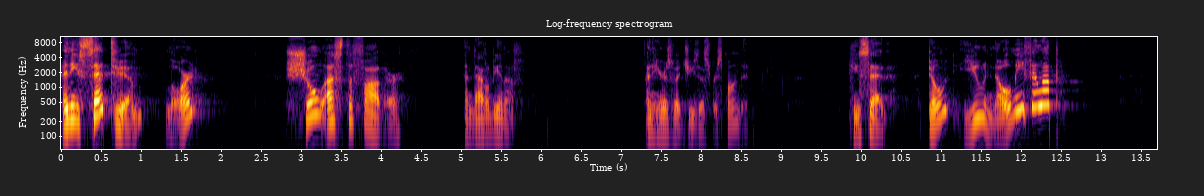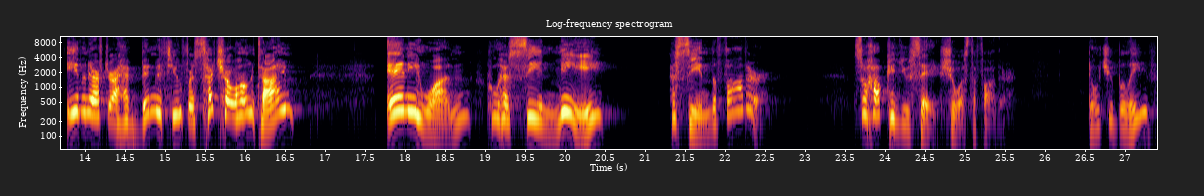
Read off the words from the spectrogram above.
And he said to him, Lord, show us the Father, and that'll be enough. And here's what Jesus responded He said, Don't you know me, Philip? Even after I have been with you for such a long time? Anyone who has seen me has seen the Father. So, how can you say, Show us the Father? Don't you believe?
